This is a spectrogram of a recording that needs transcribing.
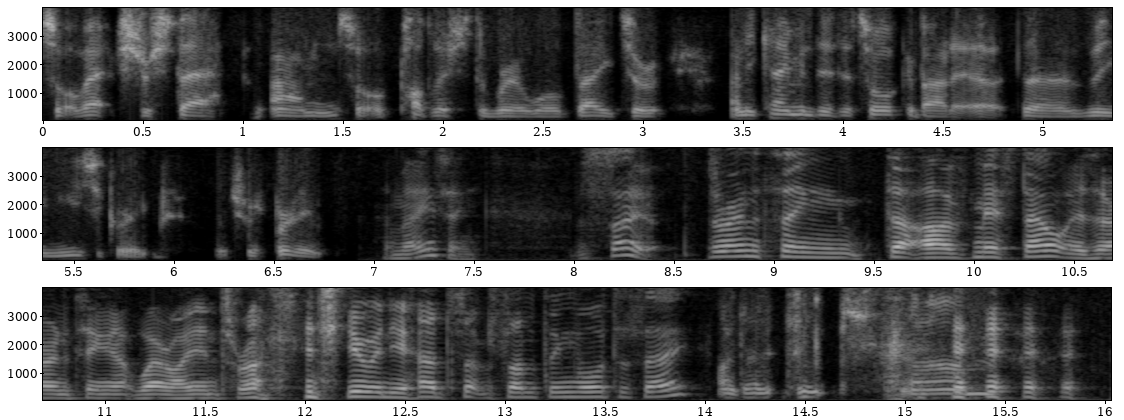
sort of extra step and sort of published the real world data. And he came and did a talk about it at the Veeam User Group, which was brilliant. Amazing. So, is there anything that I've missed out? Is there anything where I interrupted you and you had some, something more to say? I don't think. Um...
